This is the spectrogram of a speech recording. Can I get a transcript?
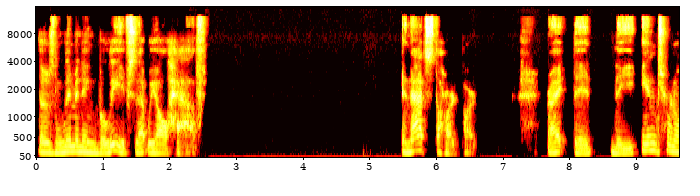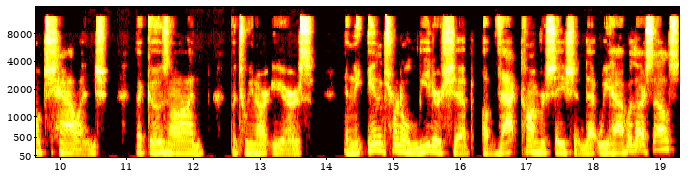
those limiting beliefs that we all have. And that's the hard part, right? The the internal challenge that goes on between our ears and the internal leadership of that conversation that we have with ourselves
